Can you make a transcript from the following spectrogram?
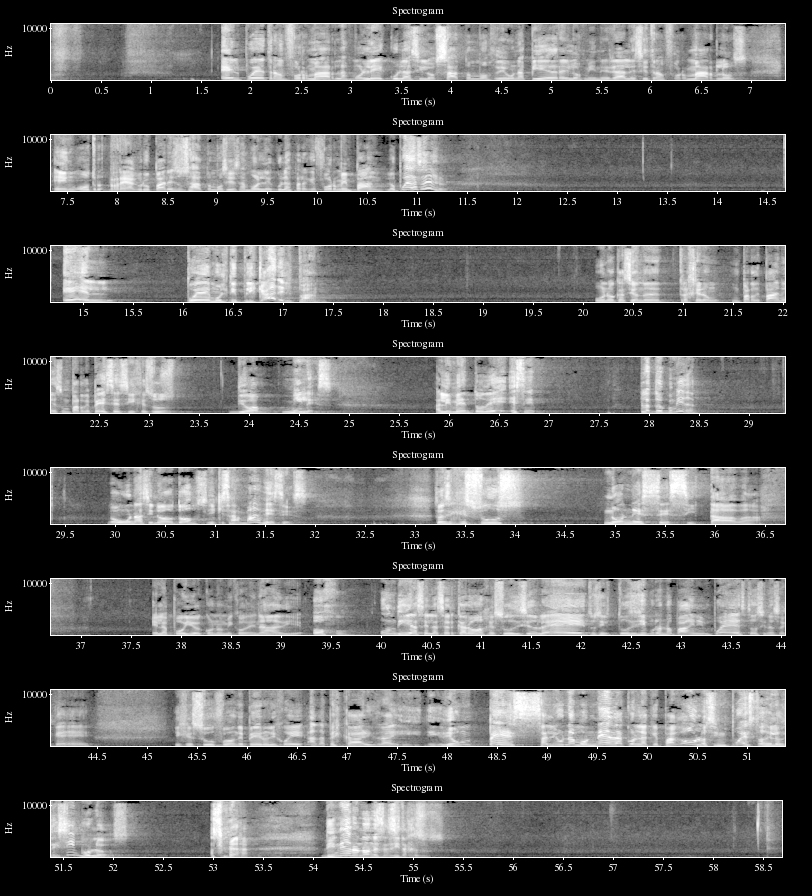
Él puede transformar las moléculas y los átomos de una piedra y los minerales y transformarlos en otro, reagrupar esos átomos y esas moléculas para que formen pan. Lo puede hacer. Él puede multiplicar el pan. Una ocasión trajeron un par de panes, un par de peces y Jesús dio a miles alimento de ese plato de comida. No una, sino dos y quizás más veces. Entonces Jesús no necesitaba el apoyo económico de nadie. Ojo, un día se le acercaron a Jesús diciéndole, hey, tus, discípulos no pagan impuestos y no sé qué. Y Jesús fue donde Pedro le dijo, oye, anda a pescar y trae. Y, de un pez salió una moneda con la que pagó los impuestos de los discípulos. O sea, dinero no necesita Jesús.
